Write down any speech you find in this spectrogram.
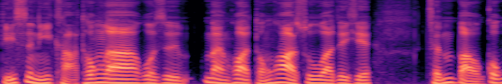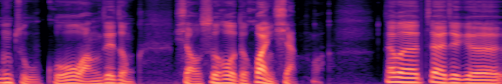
迪士尼卡通啦，或是漫画童话书啊这些城堡公主国王这种小时候的幻想啊。那么在这个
